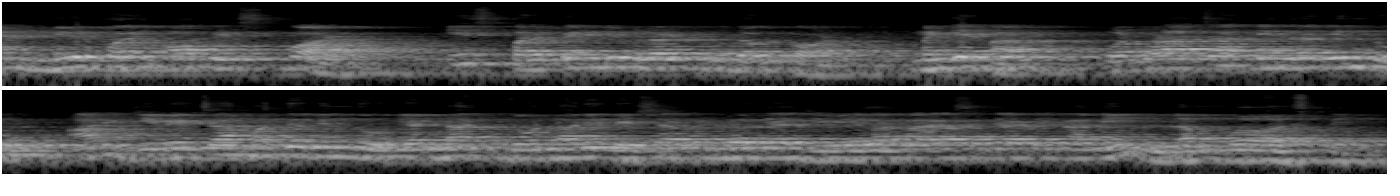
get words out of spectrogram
and mid point of its chord is perpendicular to the chord म्हणजे पा वर्तुळाचा केंद्रबिंदू आणि जीवेचा मध्यबिंदू यांना रेषाखंड जीवेला लंब असते.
